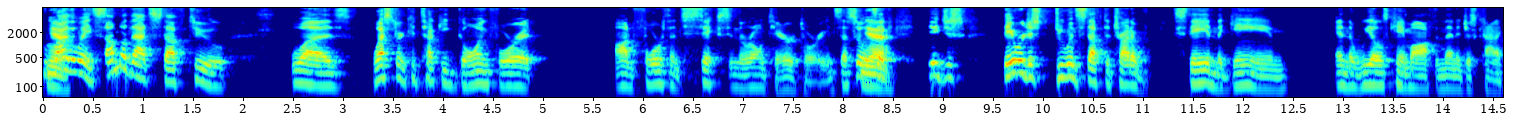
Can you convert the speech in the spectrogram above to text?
Yeah. By the way, some of that stuff too was Western Kentucky going for it on fourth and six in their own territory and stuff. So yeah. it's like they just they were just doing stuff to try to stay in the game and the wheels came off and then it just kind of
